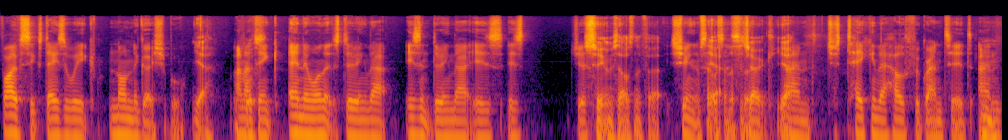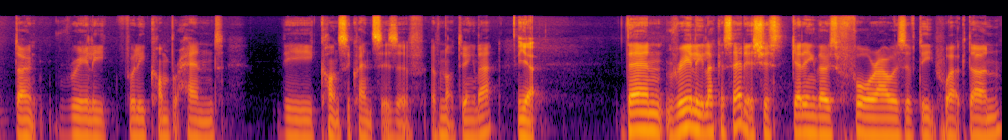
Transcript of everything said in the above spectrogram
five, six days a week, non negotiable. Yeah. And I think anyone that's doing that, isn't doing that, is is just shooting themselves in the foot. shooting themselves Yeah, in the foot. it's a joke, yeah. Mm. and just taking their health for granted and don't really fully comprehend the consequences of, of not doing that. Yeah. then really, like I said, it's just getting those four hours of deep work done,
